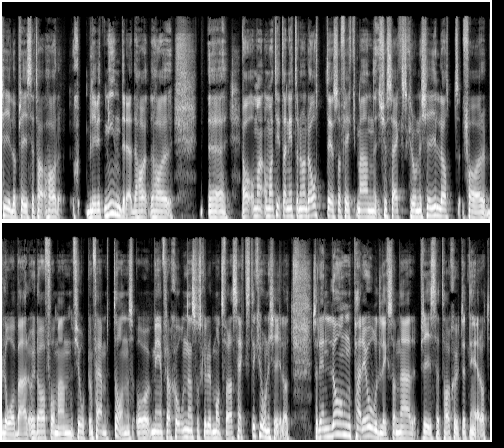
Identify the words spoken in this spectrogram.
kilopriset har, har blivit mindre. Det har, det har, eh, ja, om, man, om man tittar 1980 så fick man 26 kronor kilot för blåbär och idag får man 14-15. Och med inflationen så skulle det motsvara 60 kronor kilot. Så det är en lång period liksom när priset har skjutit neråt.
